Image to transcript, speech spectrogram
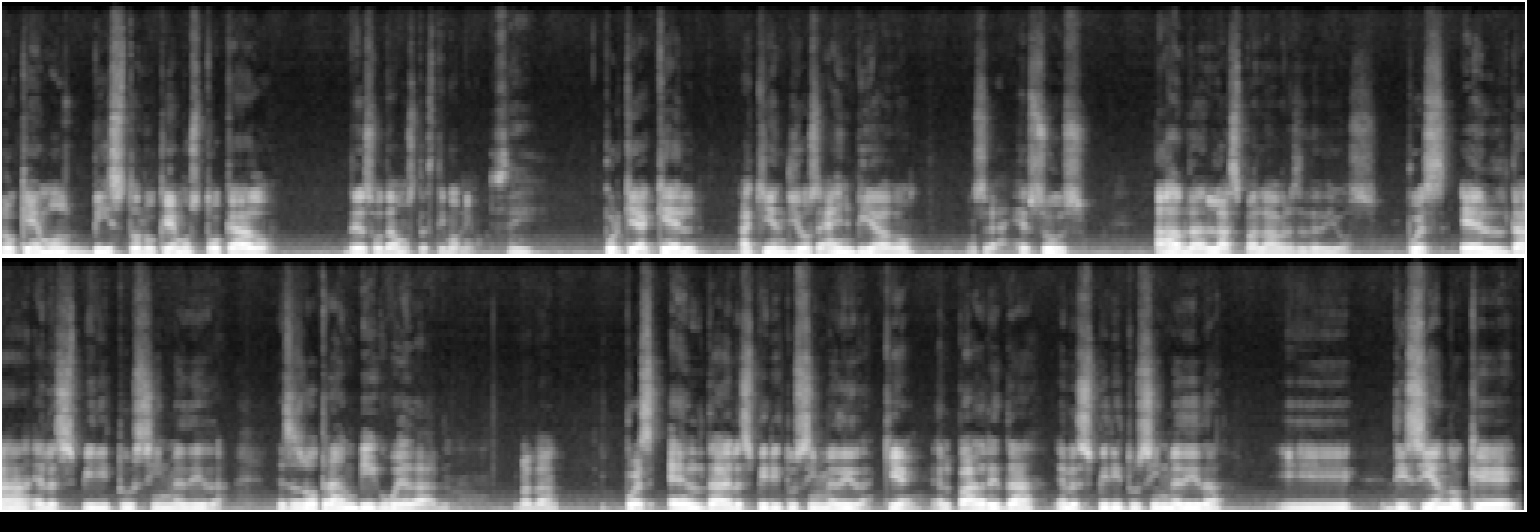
lo que hemos visto, lo que hemos tocado, de eso damos testimonio. Sí. Porque aquel a quien Dios ha enviado, o sea, Jesús, habla las palabras de Dios, pues Él da el Espíritu sin medida. Esa es otra ambigüedad, ¿verdad? Pues Él da el Espíritu sin medida. ¿Quién? El Padre da el Espíritu sin medida y diciendo que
